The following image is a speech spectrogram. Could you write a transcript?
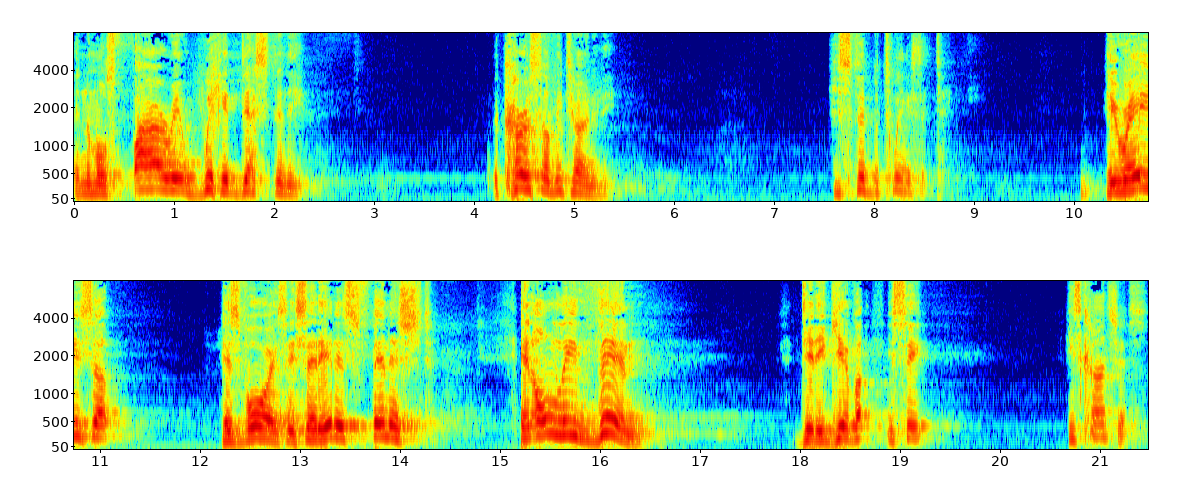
and the most fiery, wicked destiny, the curse of eternity. He stood between. He said, Take me. He raised up his voice. He said, It is finished. And only then did he give up. You see, he's conscious.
